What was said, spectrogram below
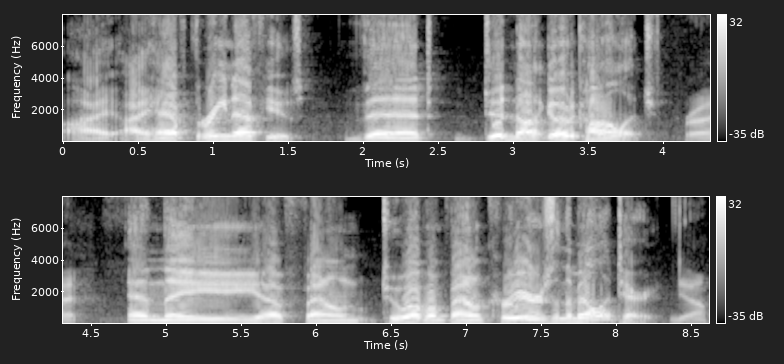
I I have three nephews that did not go to college, Right. and they have found two of them found careers in the military. Yeah.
